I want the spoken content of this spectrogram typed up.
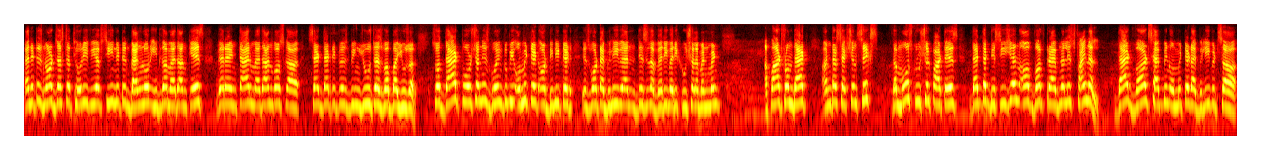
and it is not just a theory. We have seen it in Bangalore Eidgah Maidan case where an entire Maidan was uh, said that it was being used as waqf by user. So that portion is going to be omitted or deleted is what I believe and this is a very very crucial amendment. Apart from that under section 6 the most crucial part is that the decision of Waqf tribunal is final. That words have been omitted. I believe it's a,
